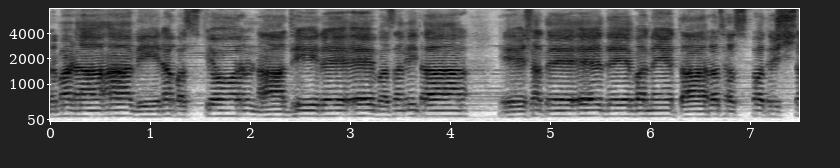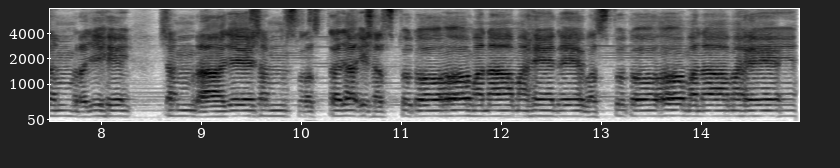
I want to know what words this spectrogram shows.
द्रमणा वीरपस्योर्नाधीरे वसनिता एष ते देवनेता रथस्पतिः शम्रजिः शम्राजेशम् स्वस्तय इषस्तुतो मनामहे देवस्तुतो मनामहे।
